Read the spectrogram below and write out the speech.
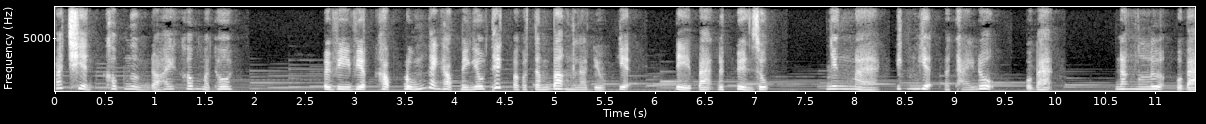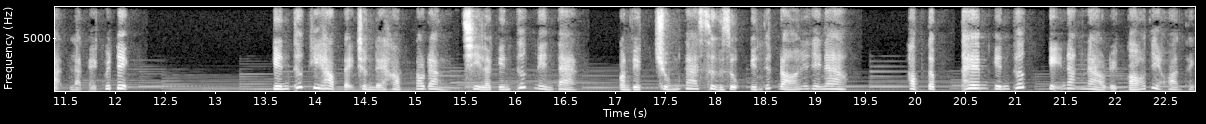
phát triển không ngừng đó hay không mà thôi bởi vì việc học đúng ngành học mình yêu thích và có tấm bằng là điều kiện để bạn được tuyển dụng. Nhưng mà kinh nghiệm và thái độ của bạn, năng lượng của bạn là cái quyết định. Kiến thức khi học tại trường đại học cao đẳng chỉ là kiến thức nền tảng, còn việc chúng ta sử dụng kiến thức đó như thế nào? Học tập thêm kiến thức, kỹ năng nào để có thể hoàn thành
